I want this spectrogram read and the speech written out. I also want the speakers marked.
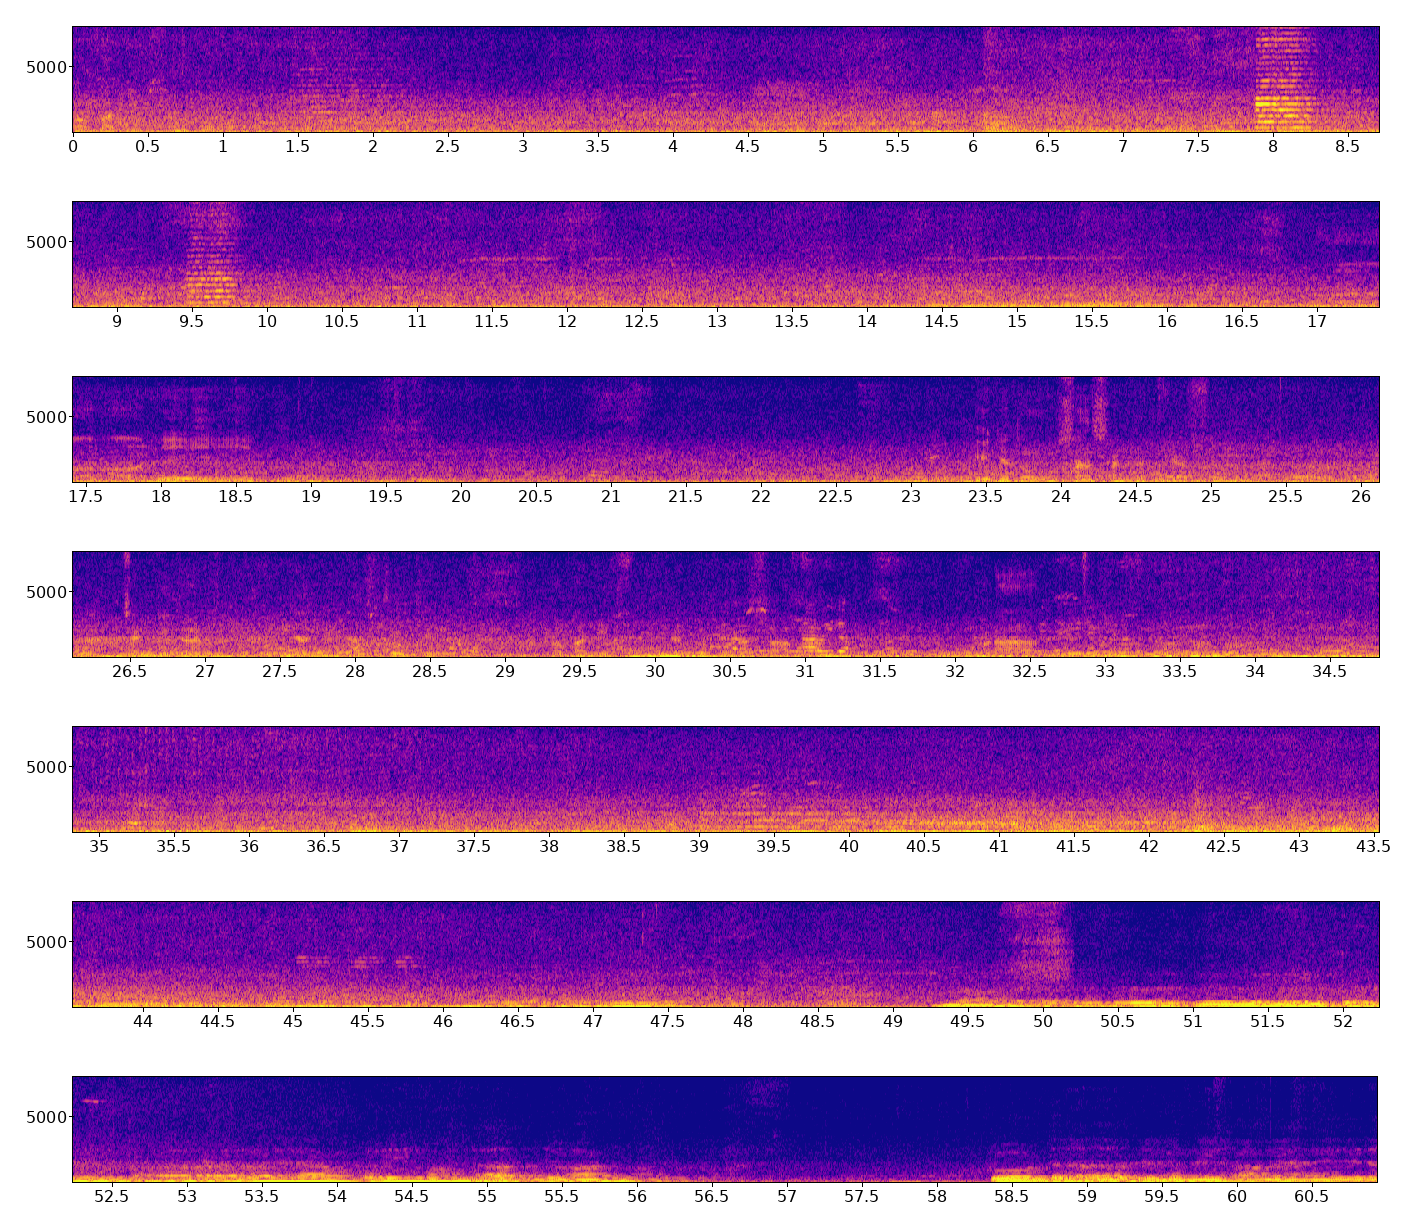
Speaker 1: ਬਾਬਾ ਦੀਪ ਸਿੰਘ ਜੀ ਇਹ ਜਦੋਂ ਸਾਸੰਗ ਕਰਦੇ ਅਸੀਂ ਚੰਡੀਗੜ੍ਹ ਜਾਂਦੇ ਰਸਤੇ 'ਚ ਬਾਬਾ ਦੀਪ ਸਿੰਘ ਜੀ ਦਾ ਗੁਰਦੁਆਰਾ ਸਾਹਿਬ ਬੜਾ
Speaker 2: ਕੋਟ ਬਿਗਨ ਆਵੇ ਨਿਰ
